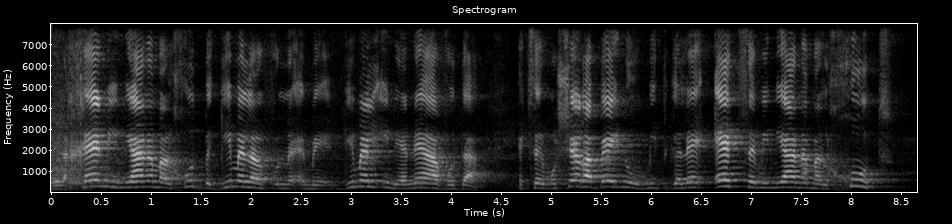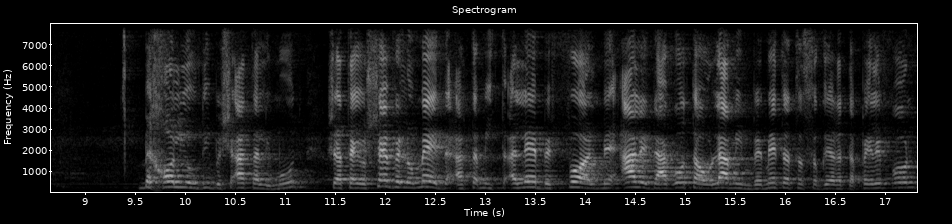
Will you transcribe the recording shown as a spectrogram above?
ולכן עניין המלכות בגימל ענייני העבודה. אצל משה רבינו מתגלה עצם עניין המלכות בכל יהודי בשעת הלימוד. כשאתה יושב ולומד, אתה מתעלה בפועל מעל לדאגות העולם, אם באמת אתה סוגר את הפלאפון.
